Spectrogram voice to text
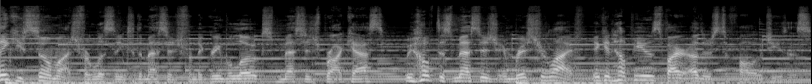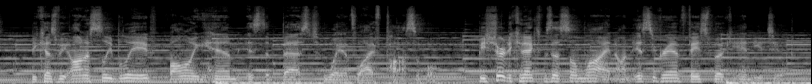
Thank you so much for listening to the message from the Greenville Oaks Message Broadcast. We hope this message enriched your life and can help you inspire others to follow Jesus because we honestly believe following him is the best way of life possible. Be sure to connect with us online on Instagram, Facebook, and YouTube.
